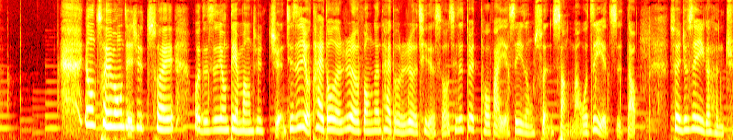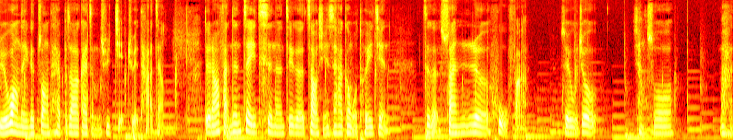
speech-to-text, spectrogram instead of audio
用吹风机去吹，或者是用电棒去卷。其实有太多的热风跟太多的热气的时候，其实对头发也是一种损伤嘛。我自己也知道，所以就是一个很绝望的一个状态，不知道该怎么去解决它。这样，对，然后反正这一次呢，这个造型是他跟我推荐。这个酸热护发，所以我就想说，啊，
